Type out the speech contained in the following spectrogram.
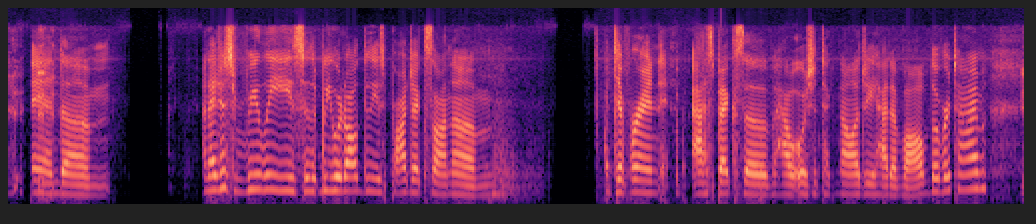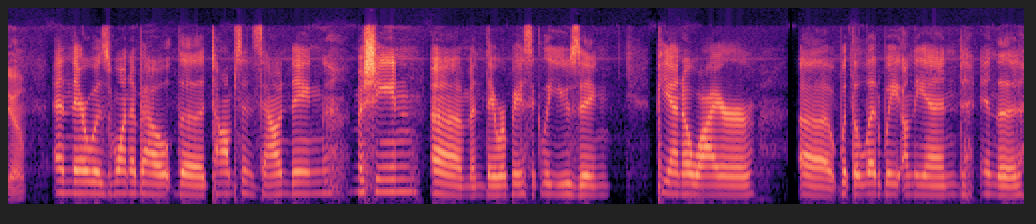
and, um, and I just really, so that we would all do these projects on, um, different aspects of how ocean technology had evolved over time. Yeah. And there was one about the Thomson sounding machine, um, and they were basically using piano wire uh, with the lead weight on the end in the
